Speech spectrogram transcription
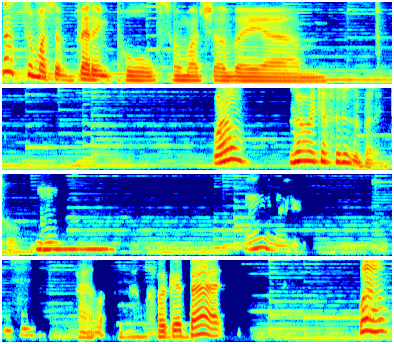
Not so much a betting pool, so much of a um well, no, I guess it is a betting pool. Mm. I, lo- I love a good bet, Well,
